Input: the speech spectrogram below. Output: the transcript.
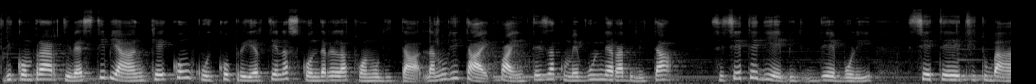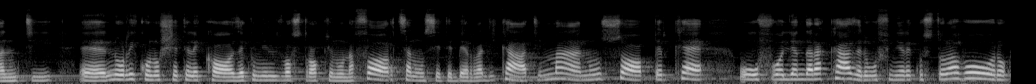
Di comprarti vesti bianche con cui coprirti e nascondere la tua nudità. La nudità è qua intesa come vulnerabilità. Se siete deboli, siete titubanti, eh, non riconoscete le cose, quindi il vostro occhio non ha forza, non siete ben radicati, ma non so perché, uff, voglio andare a casa, devo finire questo lavoro.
